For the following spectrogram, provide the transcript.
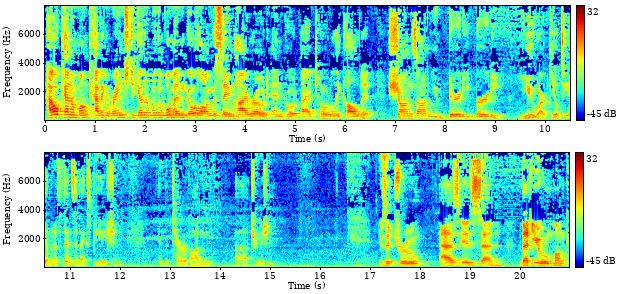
how can a monk having arranged together with a woman go along the same high road? End quote. I totally called it. Xuanzang, you dirty birdie. You are guilty of an offensive expiation in the Theravadan uh, tradition. Is it true, as is said, that you, monk,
